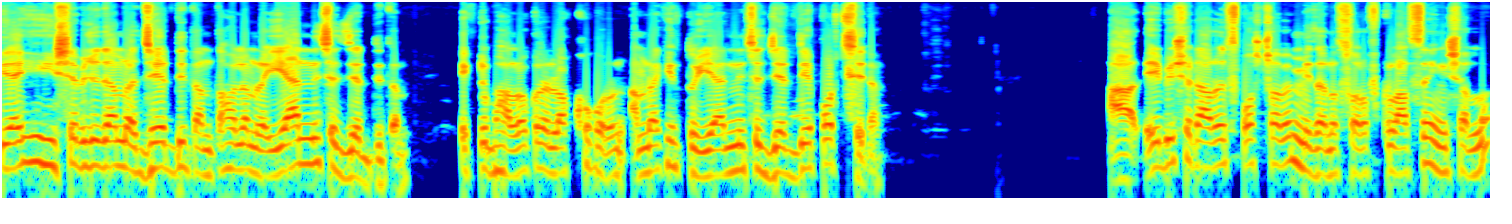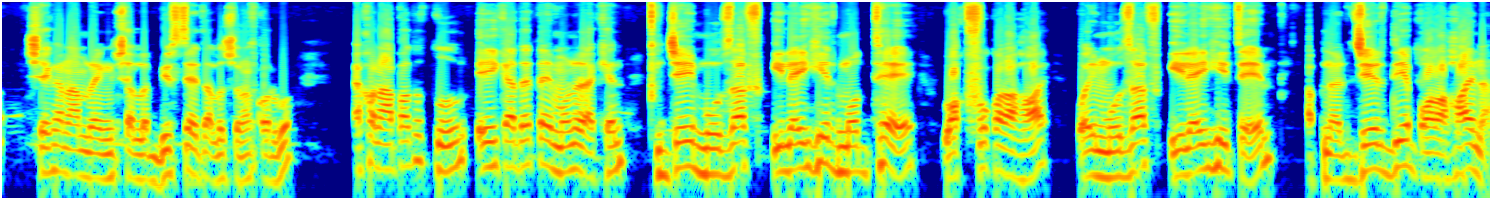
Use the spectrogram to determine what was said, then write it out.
ইলাইহি হিসেবে যদি আমরা জের দিতাম, তাহলে আমরা ইয়ার নিচে জের দিতাম। একটু ভালো করে লক্ষ্য করুন, আমরা কিন্তু ইয়ার নিচে জের দিয়ে পড়ছি না। আর এই বিষয়টা আরও স্পষ্ট হবে মিজানুর সরফ ক্লাসে ইনশাল্লাহ সেখানে আমরা ইনশাল্লাহ বিস্তারিত আলোচনা করব। এখন আপাতত এই কাদাটাই মনে রাখেন যে মুজাফ ইলাইহির মধ্যে ওয়াকফ করা হয়, ওই মুজাফ ইলাইহিতে আপনার জের দিয়ে পড়া হয় না।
